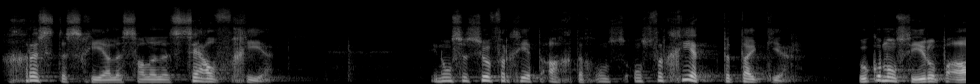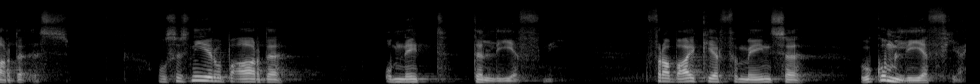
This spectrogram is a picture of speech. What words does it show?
Christus gee, hulle sal hulle self gee. En ons is so vergeetagtig. Ons ons vergeet baie keer hoekom ons hier op aarde is. Ons is nie hier op aarde om net te leef nie. Ek vra baie keer vir mense, hoekom leef jy?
